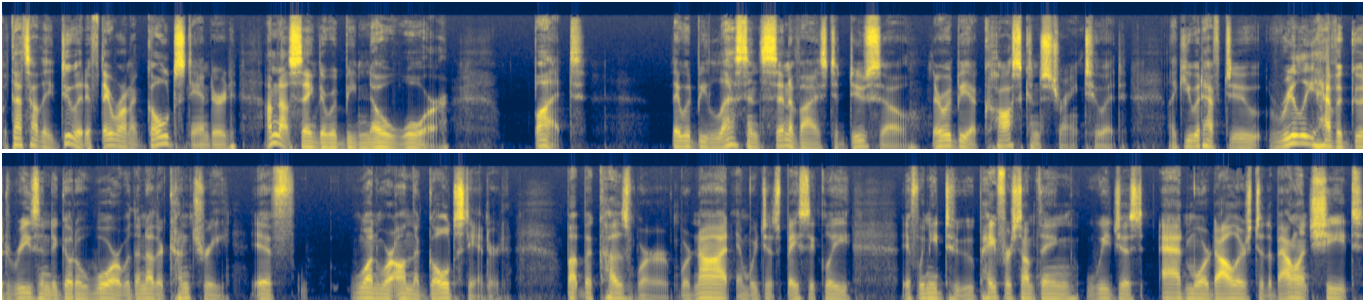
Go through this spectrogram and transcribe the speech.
But that's how they do it. If they were on a gold standard, I'm not saying there would be no war, but they would be less incentivized to do so. There would be a cost constraint to it. Like you would have to really have a good reason to go to war with another country if one were on the gold standard. But because we're we're not and we just basically if we need to pay for something, we just add more dollars to the balance sheet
